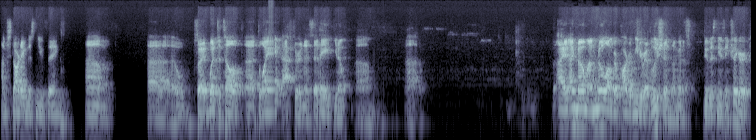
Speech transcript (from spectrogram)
I'm starting this new thing. Um, uh, so I went to tell uh, Dwight after, and I said, hey, you know, um, uh, I, I know I'm no longer part of Media Revolution. I'm going to do this new thing, Trigger.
